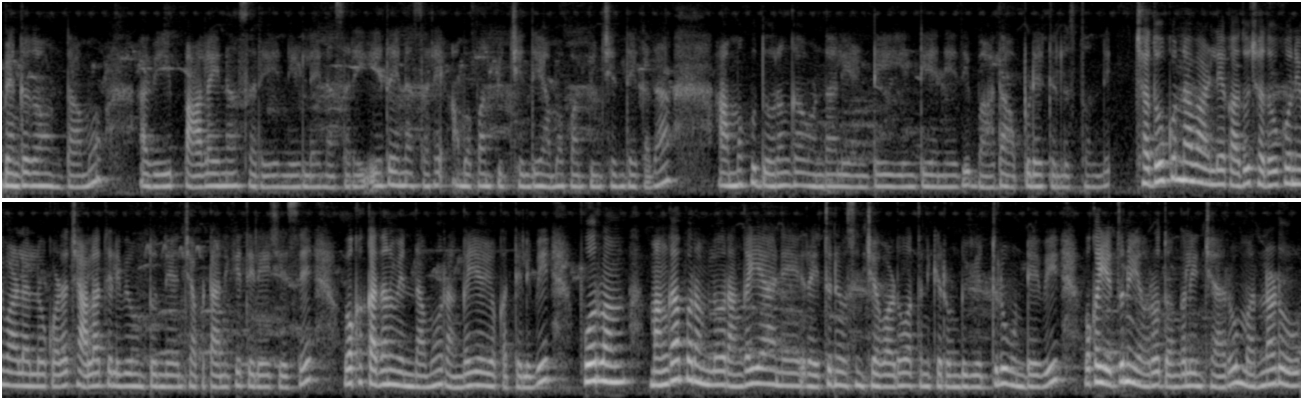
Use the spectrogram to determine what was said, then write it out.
బెంగగా ఉంటాము. అవి పాలైనా సరే నీళ్ళైనా సరే ఏదైనా సరే అమ్మ పంపించింది అమ్మ పంపించిందే కదా. అమ్మకు దూరంగా ఉండాలి అంటే ఏంటి అనేది బాధ అప్పుడే తెలుస్తుంది. చదువుకున్న వాళ్ళే కాదు చదువుకునే వాళ్ళల్లో కూడా చాలా తెలివి ఉంటుంది అని చెప్పడానికి తెలియజేసే ఒక కథను విందాము. రంగయ్య యొక్క తెలివి. పూర్వం మంగాపురంలో రంగయ్య అనే రైతు నివసించేవాడు. అతనికి రెండు ఎద్దులు ఉండేవి. ఒక ఎద్దును ఎవరో దొంగలించారు. మర్నాడు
